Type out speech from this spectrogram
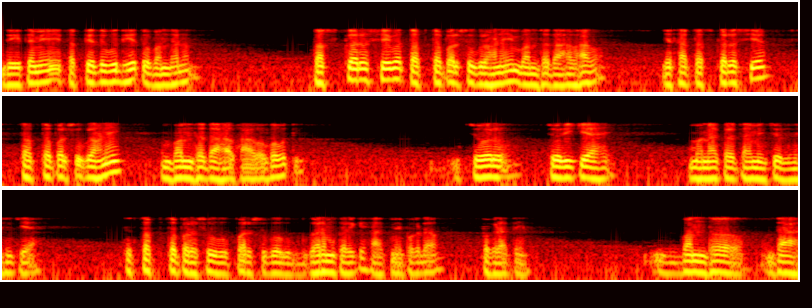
द्वैत में सत्य तो बुद्धि है तो बंधनम तस्कर से तप्त परशु ग्रहणे बंधदाह भाव यथा तस्कर से तप्त परशु ग्रहणे बंधदाह भाव भवती। चोर, चोरी किया है। मना करता मैं चोरी नहीं किया तो तप्त परशु परशु को गर्म करके हाथ में पकड़ा पकड़ाते हैं। बंध दाह,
